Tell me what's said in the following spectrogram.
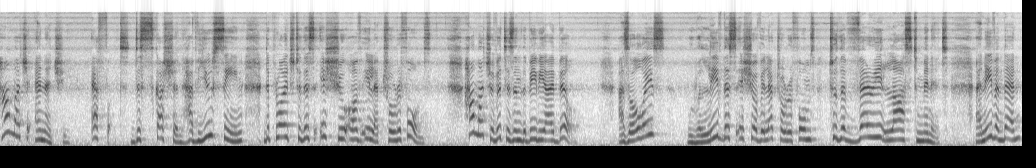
how much energy, effort, discussion have you seen deployed to this issue of electoral reforms? How much of it is in the BBI bill? As always, we will leave this issue of electoral reforms to the very last minute. And even then,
